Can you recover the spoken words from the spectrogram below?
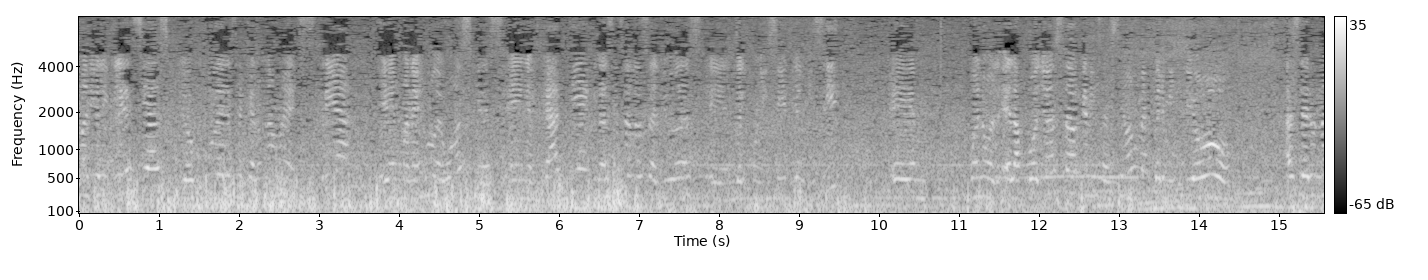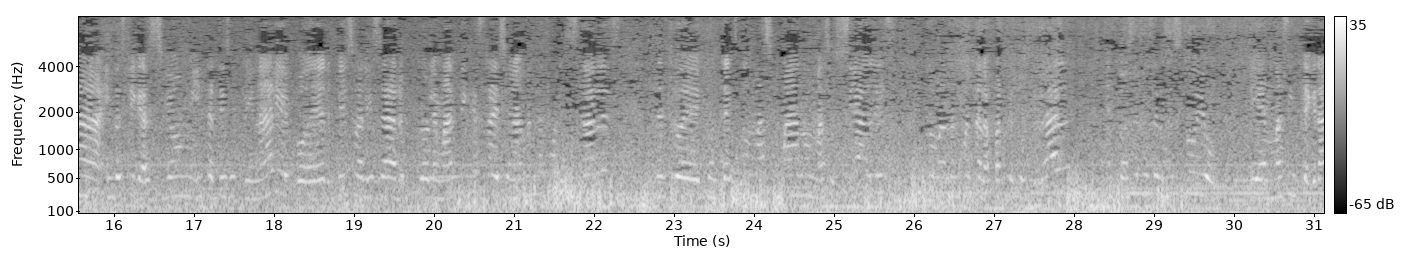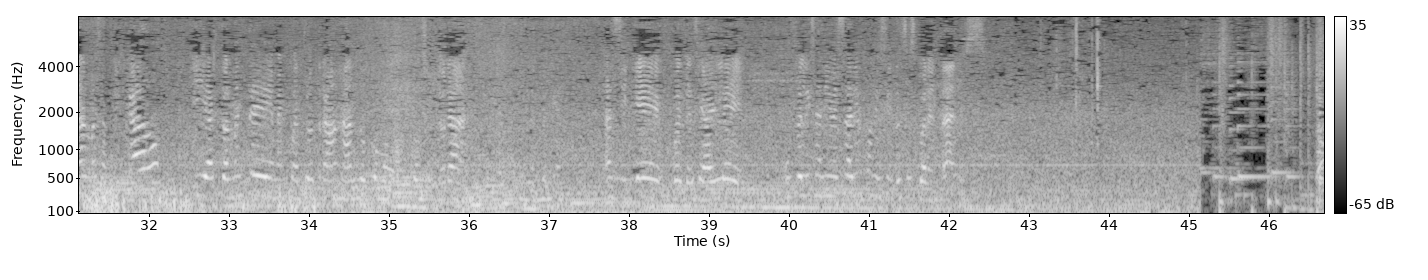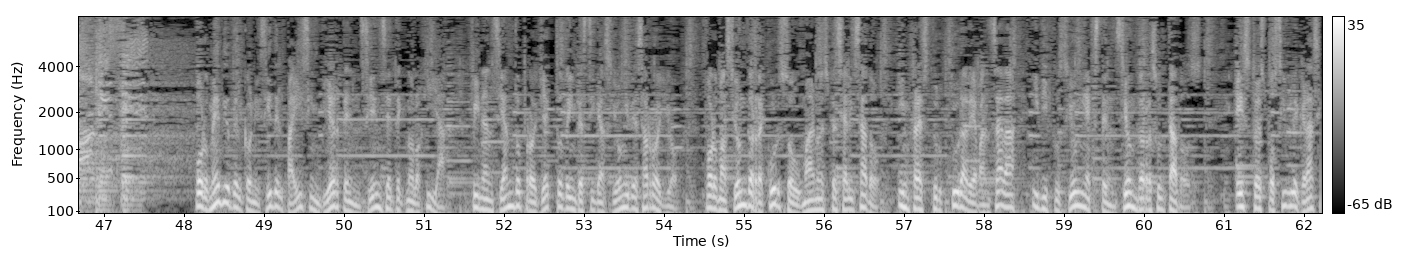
Mariel Iglesias. Yo pude sacar una maestría en manejo de bosques en el CATIE gracias a las ayudas eh, del CONICIT y el MISIT. Eh, bueno, el apoyo de esta organización me permitió hacer una investigación interdisciplinaria y poder visualizar problemáticas tradicionalmente forestales dentro de contextos más humanos, más sociales, más integral, más aplicado y actualmente me encuentro trabajando como consultora. Así que pues desearle un feliz aniversario con mis 140 años. Por medio del CONICID el país invierte en ciencia y tecnología, financiando proyectos de investigación y desarrollo, formación de recurso humano especializado, infraestructura de avanzada y difusión y extensión de resultados. Esto es posible gracias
